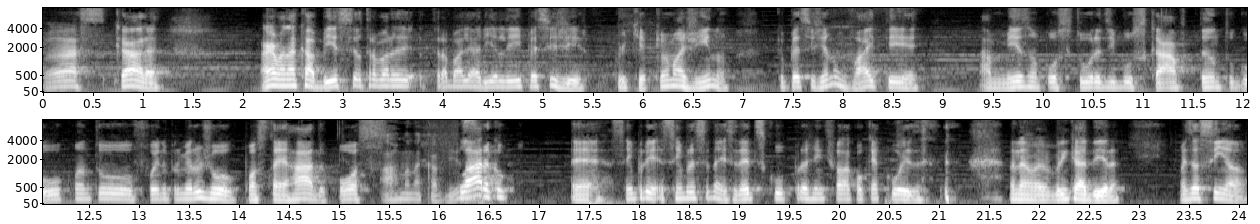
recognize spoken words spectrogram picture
Nossa, cara, arma na cabeça eu trabalha- trabalharia ali PSG. Por quê? Porque eu imagino que o PSG não vai ter a mesma postura de buscar tanto gol quanto foi no primeiro jogo. Posso estar errado? Posso. Arma na cabeça? Claro que eu... É, sempre, sempre essa ideia. Isso daí é desculpa pra gente falar qualquer coisa. Não, é brincadeira. Mas assim, ó.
